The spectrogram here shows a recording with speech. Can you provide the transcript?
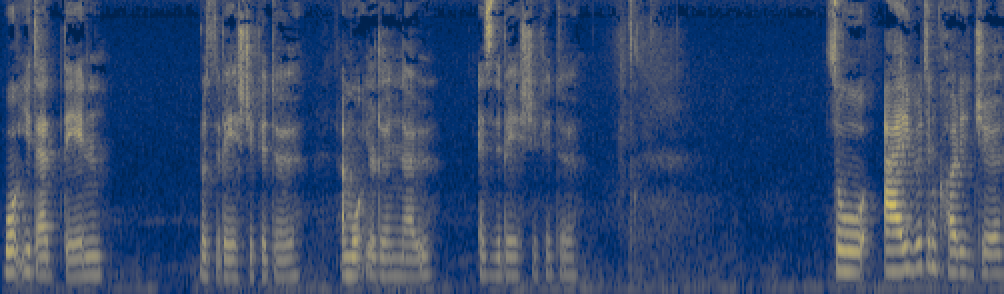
what you did then was the best you could do and what you're doing now is the best you could do. So I would encourage you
